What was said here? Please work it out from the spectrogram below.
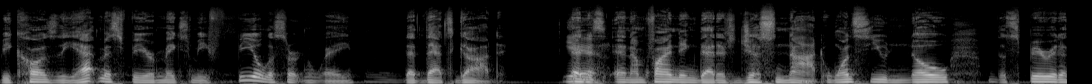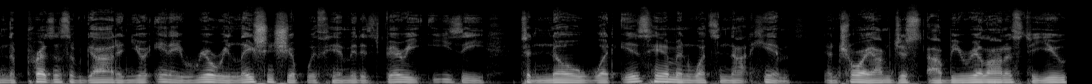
because the atmosphere makes me feel a certain way that that's God. Yeah. And, it's, and I'm finding that it's just not. Once you know the spirit and the presence of God and you're in a real relationship with Him, it is very easy to know what is Him and what's not Him. And Troy, I'm just, I'll be real honest to you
